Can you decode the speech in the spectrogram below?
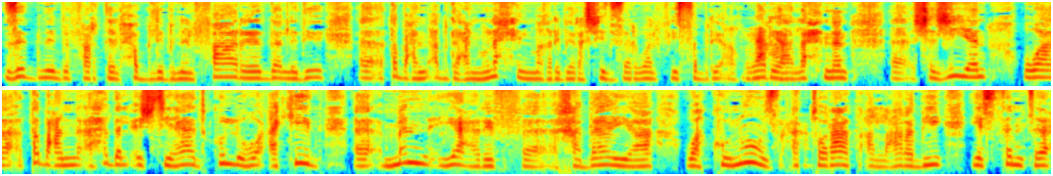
زدني بفرط الحب لابن الفارض الذي آه، طبعا أبدع الملحن المغربي رشيد زروال في سبر أغوارها نعم. لحنا آه، شجيا. وطبعا هذا الاجتهاد كله أكيد آه، من يعرف آه، خبايا وكنوز التراث العربي يستمتع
